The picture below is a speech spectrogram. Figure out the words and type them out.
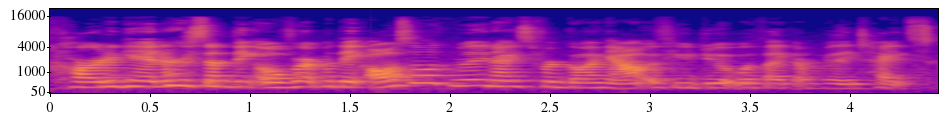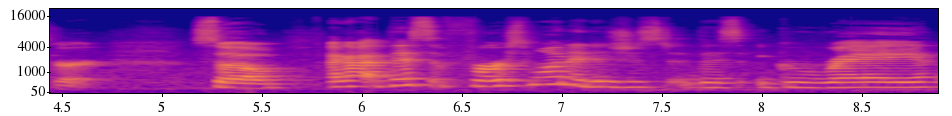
cardigan or something over it but they also look really nice for going out if you do it with like a really tight skirt. So I got this first one. It is just this gray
